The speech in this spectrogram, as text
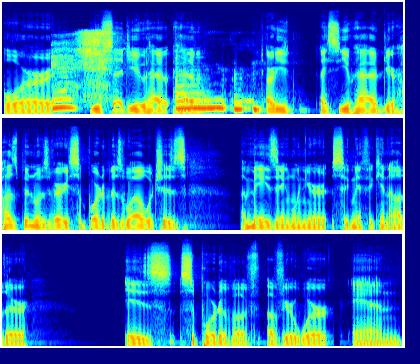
or you said you had had Um, are you I see you had your husband was very supportive as well, which is amazing when your significant other is supportive of of your work and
